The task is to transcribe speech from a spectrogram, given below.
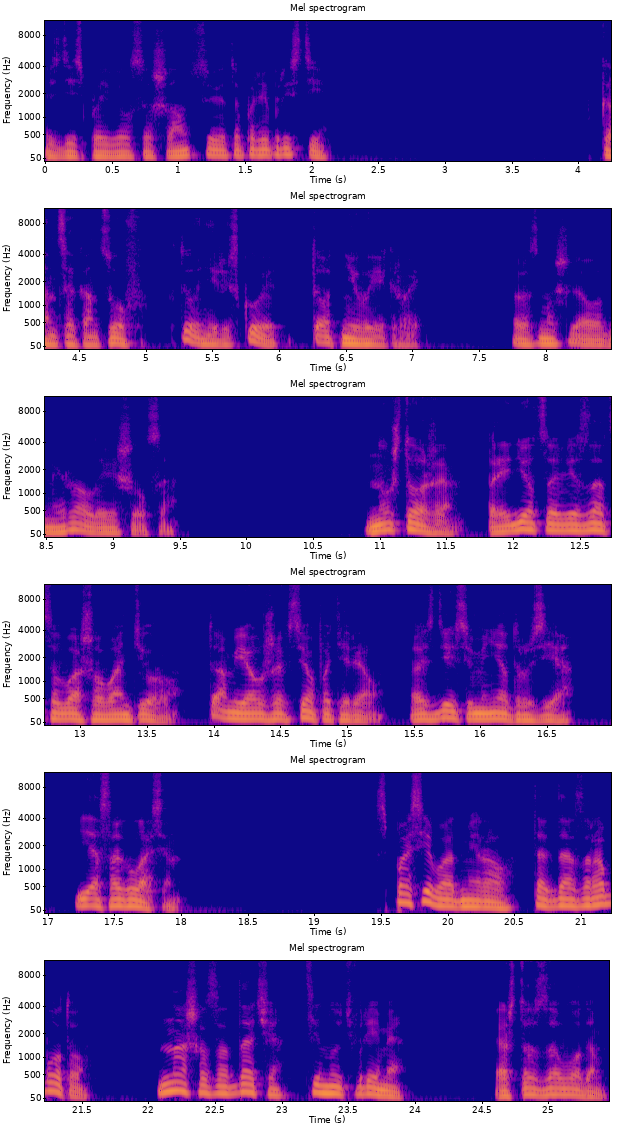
Здесь появился шанс все это приобрести. В конце концов, кто не рискует, тот не выигрывает. Размышлял адмирал и решился. Ну что же, придется ввязаться в вашу авантюру. Там я уже все потерял, а здесь у меня друзья. Я согласен. Спасибо, адмирал. Тогда за работу. Наша задача – тянуть время. А что с заводом?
